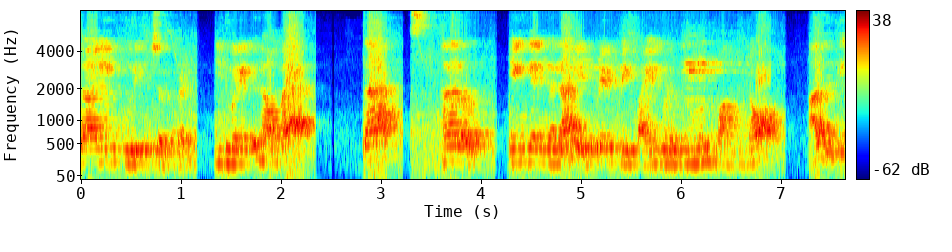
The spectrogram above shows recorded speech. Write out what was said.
தாய் குறிச்சொற்கள். இது வரைக்கும் நாம த எங்கெங்கெல்லாம் எப்படி எப்படி பயன்படுத்தணும்னு பார்த்துட்டோம். அதுக்கு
